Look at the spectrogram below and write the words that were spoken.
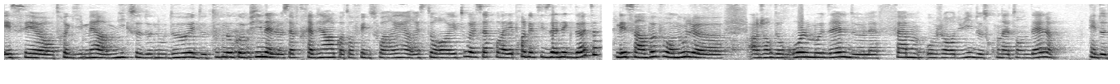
et c'est euh, entre guillemets un mix de nous deux et de toutes nos copines. Elles le savent très bien quand on fait une soirée, un restaurant et tout. Elles savent qu'on va aller prendre des petites anecdotes. Mais c'est un peu pour nous un genre de rôle modèle de la femme aujourd'hui, de ce qu'on attend d'elle et de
